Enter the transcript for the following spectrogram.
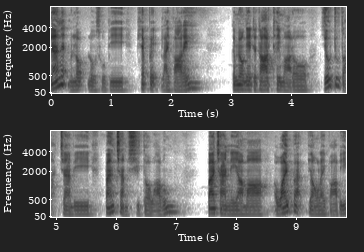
လမ်းနဲ့မလော့လို့ဆိုပြီး ဖျက်ပစ်လိုက်ပါတယ် ကမျောကင်းတတားထိပ်မှာတော့ ရုတ်တုသာကြံပြီး ပန်းချံမရှိတော့ပါဘူး ပန်းချံနေရာမှာအဝိုက်ပတ်ပြောင်းလိုက်ပါပြီ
